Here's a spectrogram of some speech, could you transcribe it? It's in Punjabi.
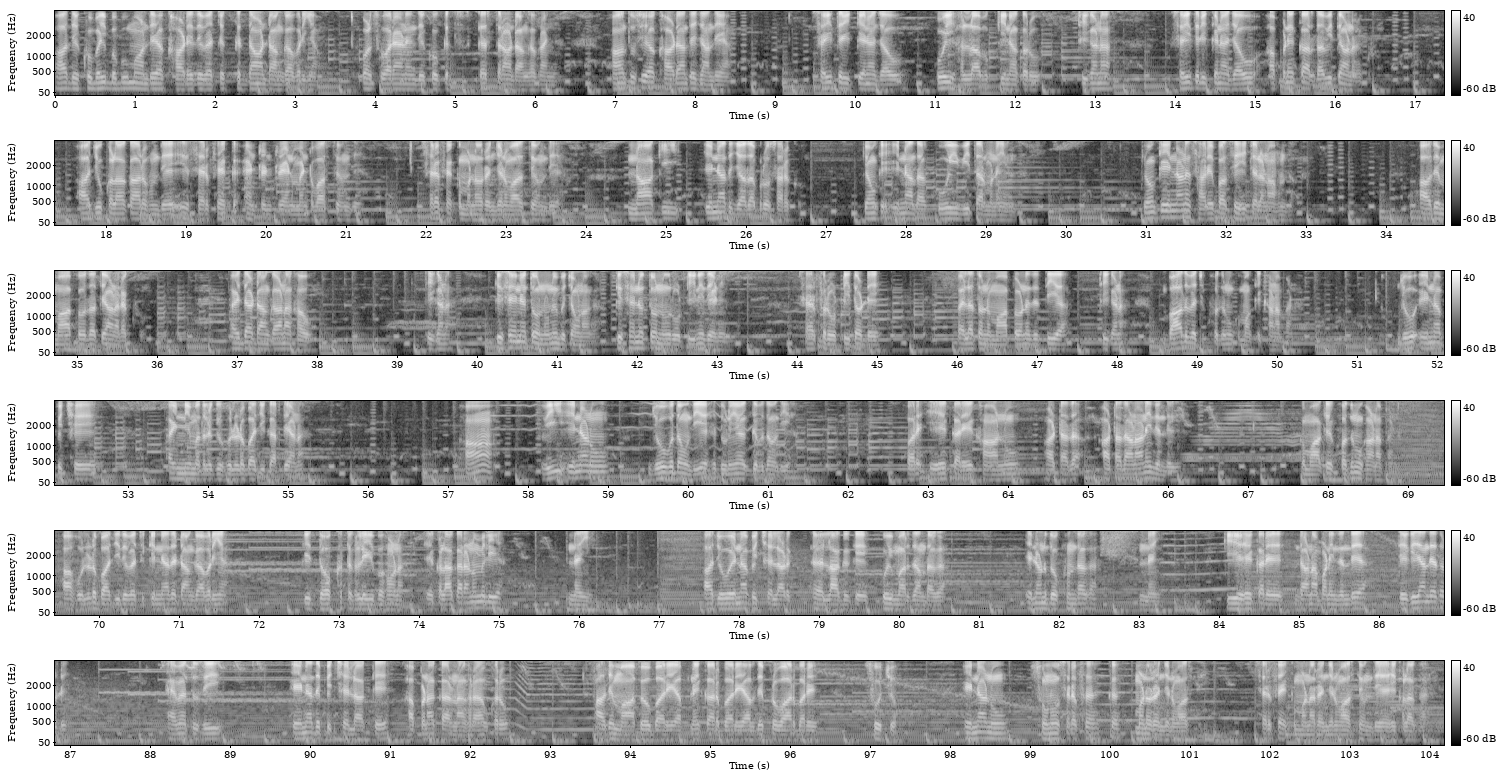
ਆਹ ਦੇਖੋ ਬਈ ਬੱਬੂ ਮਾਨ ਦੇ ਅਖਾੜੇ ਦੇ ਵਿੱਚ ਕਿੱਦਾਂ ਡਾਂਗਾ ਵਰੀਆਂ। ਪੁਲਿਸ ਵਾਲਿਆਂ ਨੇ ਦੇਖੋ ਕਿਸ ਕਿਸ ਤਰ੍ਹਾਂ ਡਾਂਗਾ ਵਰਾਈਆਂ ਹਾਂ, ਤੁਸੀਂ ਅਖਾੜਿਆਂ ਤੇ ਜਾਂਦੇ ਆ। ਸਹੀ ਤਰੀਕੇ ਨਾਲ ਜਾਓ, ਕੋਈ ਹੱਲਾ ਬੁੱਕੀ ਨਾ ਕਰੋ, ਠੀਕ ਹੈ ਨਾ? ਸਹੀ ਤਰੀਕੇ ਨਾਲ ਜਾਓ, ਆਪਣੇ ਘਰ ਦਾ ਵੀ ਧਿਆਨ ਰੱਖੋ। ਆ ਜੋ ਕਲਾਕਾਰ ਹੁੰਦੇ ਆ, ਇਹ ਸਿਰਫ ਇੱਕ ਐਂਟਰਟੇਨਮੈਂਟ ਵਾਸਤੇ ਹੁੰਦੇ ਆ। ਸਿਰਫ ਇੱਕ ਮਨੋਰੰਜਨ ਵਾਸਤੇ ਹੁੰਦੇ ਆ। ਨਾ ਕਿ ਇਹਨਾਂ ਤੇ ਜ਼ਿਆਦਾ ਭਰੋਸਾ ਰੱਖੋ, ਕਿਉਂਕਿ ਇਹਨਾਂ ਦਾ ਕੋਈ ਵੀ ਧਰਮ ਨਹੀਂ ਹੁੰਦਾ। ਕਿਉਂਕਿ ਇਹਨਾਂ ਨੇ ਸਾਰੇ ਪਾਸੇ ਹੀ ਚੱਲਣਾ ਹੁੰਦਾ। ਆਪਦੇ ਮਾਪਿਓ ਦਾ ਧਿਆਨ ਰੱਖੋ। ਐਦਾਂ ਡਾਂਗਾ ਨਾ ਖਾਓ। ਠੀਕ ਹੈ ਨਾ? ਕਿਸੇ ਨੇ ਤੁਹਾਨੂੰ ਨਹੀਂ ਬਚਾਉਣਾਗਾ। ਕਿਸੇ ਨੇ ਤੁਹਾਨੂੰ ਰੋਟੀ ਨਹੀਂ ਦੇਣੀ। ਸਿਰਫ ਰੋਟੀ ਤੁਹਾਡੇ। ਪਹਿਲਾਂ ਤੁਹਾਨੂੰ ਮਾਪਿਓ ਨੇ ਦਿੱਤੀ ਆ। ਠੀਕ ਹੈ ਨਾ? ਬਾਅਦ ਵਿੱਚ ਖੁਦ ਨੂੰ ਕਮਾ ਕੇ ਖਾਣਾ ਪੈਣਾ। ਜੋ ਇਹਨਾਂ ਪਿੱਛੇ ਇੰਨੀ ਮਤਲਬ ਕਿ ਹੁੱਲੜਬਾਜੀ ਕਰਦੇ ਆ ਨਾ। ਹਾਂ, ਵੀ ਇਹਨਾਂ ਨੂੰ ਜੋ ਵਧਾਉਂਦੀ ਹੈ, ਇਹ ਦੁਨੀਆ ਅੱਗੇ ਵਧਾਉਂਦੀ ਹੈ। ਪਰ ਇਹ ਘਰੇ ਖਾਣ ਨੂੰ ਆਟਾ ਦਾ ਆਟਾ ਦਾਣਾ ਨਹੀਂ ਦਿੰਦੇ ਕਮਾ ਕੇ ਖੁਦ ਨੂੰ ਖਾਣਾ ਪੈਣਾ ਆ ਹੁੱਲੜਬਾਜੀ ਦੇ ਵਿੱਚ ਕਿੰਨਿਆਂ ਦੇ ਡਾਂਗਾ ਵਰੀਆਂ। ਕਿ ਦੁੱਖ ਤਕਲੀਫ ਹੁਣ ਇਹ ਕਲਾਕਾਰਾਂ ਨੂੰ ਮਿਲੀ ਹੈ? ਨਹੀਂ। ਆ ਜੋ ਇਹਨਾਂ ਪਿੱਛੇ ਲੜ ਲੱਗ ਕੇ ਕੋਈ ਮਰ ਜਾਂਦਾਗਾ ਇਹਨਾਂ ਨੂੰ ਦੁੱਖ ਹੁੰਦਾਗਾ ਨਹੀਂ। ਕੀ ਇਹ ਘਰੇ ਦਾਣਾ ਪਾਣੀ ਦਿੰਦੇ ਆ? ਦੇ ਕੇ ਜਾਂਦੇ ਆ ਤੁਹਾਡੇ? ਐਵੇਂ ਤੁਸੀਂ ਇਹਨਾਂ ਦੇ ਪਿੱਛੇ ਲੱਗ ਕੇ ਆਪਣਾ ਘਰ ਨਾ ਖਰਾਬ ਕਰੋ। ਆਪਦੇ ਮਾਪਿਓ ਬਾਰੇ, ਆਪਣੇ ਘਰ ਬਾਰੇ, ਆਪਦੇ ਪਰਿਵਾਰ ਬਾਰੇ ਸੋਚੋ। ਇਹਨਾਂ ਨੂੰ ਸੁਣੋ ਸਿਰਫ ਇੱਕ ਮਨੋਰੰਜਨ ਵਾਸਤੇ। ਸਿਰਫ ਇੱਕ ਮਨੋਰੰਜਨ ਵਾਸਤੇ ਹੁੰਦੇ ਆ ਇਹ ਕਲਾਕਾਰ।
